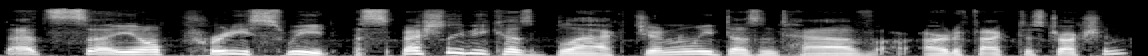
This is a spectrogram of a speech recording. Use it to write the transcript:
That's uh, you know pretty sweet, especially because black generally doesn't have artifact destruction.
